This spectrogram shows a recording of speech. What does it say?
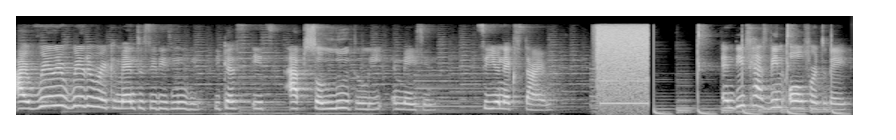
I really, really recommend to see this movie because it's absolutely amazing. See you next time. And this has been all for today.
